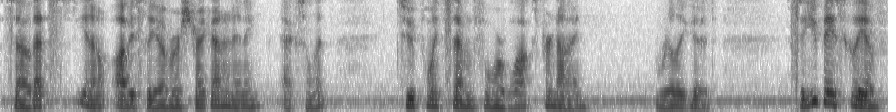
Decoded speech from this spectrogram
So that's, you know, obviously over a strikeout an inning. Excellent. 2.74 walks per nine. Really good. So you basically have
